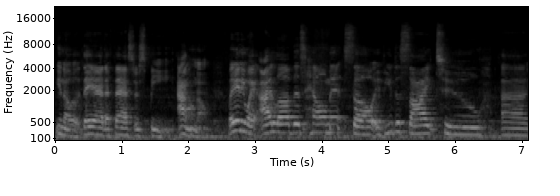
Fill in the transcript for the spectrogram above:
You know, they at a faster speed. I don't know. But anyway, I love this helmet. So if you decide to uh,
